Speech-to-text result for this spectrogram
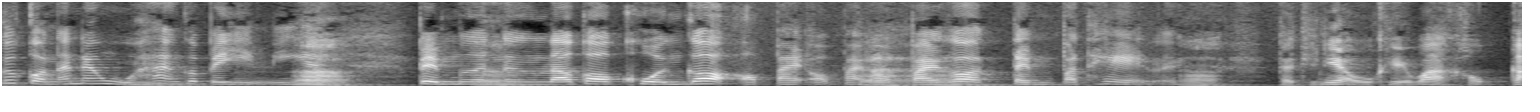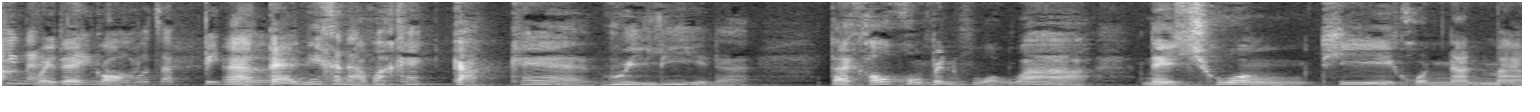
ก็ก่อนหน้านั้นอู่ฮั่นก็เป็นอย่างนี้ไงอ่าเป็นเมืองหนึ่งแล้วก็คนก็ออกไปออกไปออกไปอ่าก็เต็มประเทศเลยอ่าแต่ทีเนี้ยโอเคว่าเขากักที่ไหนไว้ได้ก่อนเป็นเขาก็จะปิดอ่าเลยแต่อันนี้ขนาดว่าแค่กักแค่รุยลี่นะแต่เขาคงเป็นห่วงว่าในช่วงที่คนนั้นมา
